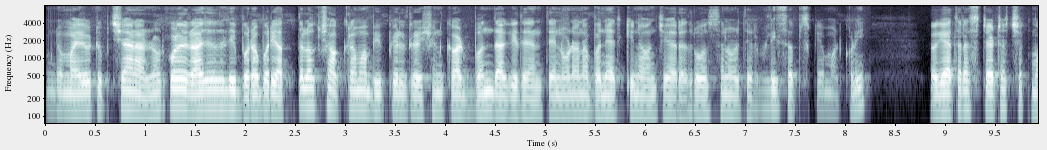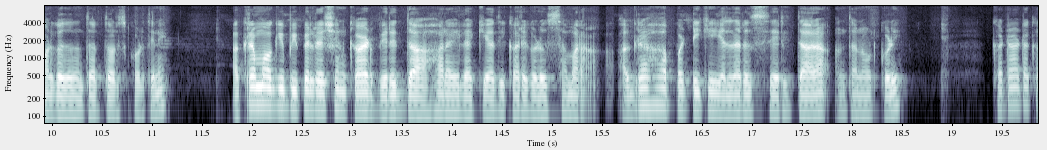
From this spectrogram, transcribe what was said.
ಟು ಮೈ ಯೂಟ್ಯೂಬ್ ಚಾನಲ್ ನೋಡ್ಕೊಳ್ಳಿ, ರಾಜ್ಯದಲ್ಲಿ ಬರೋಬ್ಬರಿ ಹತ್ತು ಲಕ್ಷ ಅಕ್ರಮ B P L ration card ಬಂದ್ ಆಗಿದೆ ಅಂತೆ. ನೋಡೋಣ, ಬನ್ನಿ, ಅದಕ್ಕಿಂತ ಮುಂಚೆ ಯಾರಾದರೂ ಹೊಸ ನೋಡ್ತೀರಿ ಪ್ಲೀಸ್ ಸಬ್ಸ್ಕ್ರೈಬ್ ಮಾಡ್ಕೊಳ್ಳಿ. ಇವಾಗ ಯಾವ ಥರ ಸ್ಟೇಟಸ್ ಚೆಕ್ ಮಾಡ್ಬೋದು ಅಂತ ತೋರಿಸ್ಕೊಡ್ತೀನಿ. ಅಕ್ರಮವಾಗಿ B P L ration card ವಿರುದ್ಧ ಆಹಾರ ಇಲಾಖೆ ಅಧಿಕಾರಿಗಳು ಸಮರ. ಆಗ್ರಹ ಪಟ್ಟಿಗೆ ಎಲ್ಲರೂ ಸೇರಿದ್ದಾರಾ ಅಂತ ನೋಡ್ಕೊಳ್ಳಿ. ಕರ್ನಾಟಕ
